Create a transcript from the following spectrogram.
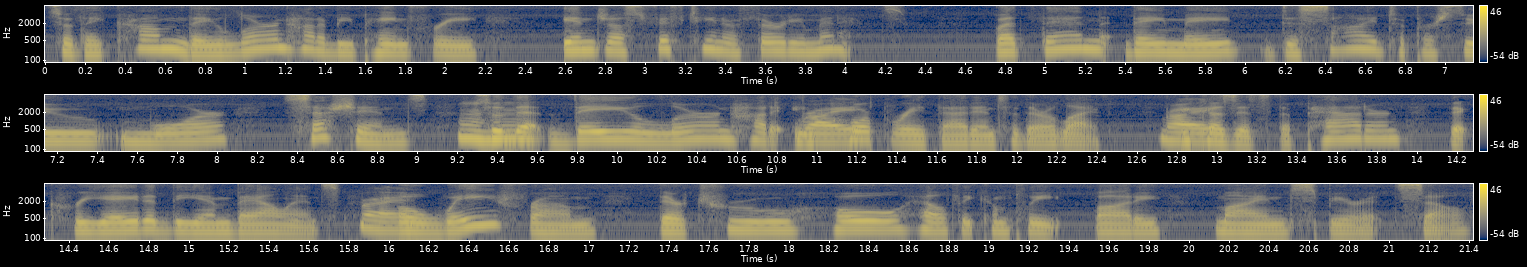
So they come, they learn how to be pain free in just 15 or 30 minutes. But then they may decide to pursue more sessions mm-hmm. so that they learn how to incorporate right. that into their life. Right. Because it's the pattern that created the imbalance right. away from their true, whole, healthy, complete body, mind, spirit, self.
